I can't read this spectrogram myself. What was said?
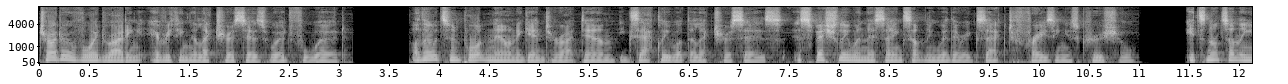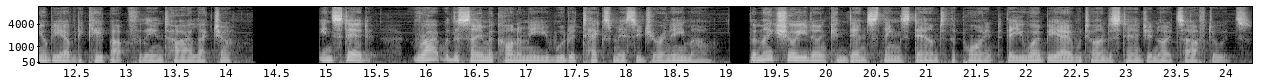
Try to avoid writing everything the lecturer says word for word. Although it's important now and again to write down exactly what the lecturer says, especially when they're saying something where their exact phrasing is crucial, it's not something you'll be able to keep up for the entire lecture. Instead, write with the same economy you would a text message or an email, but make sure you don't condense things down to the point that you won't be able to understand your notes afterwards.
